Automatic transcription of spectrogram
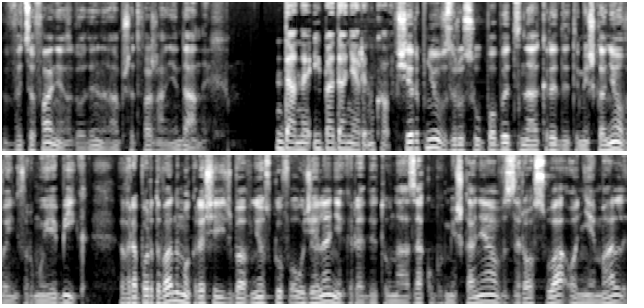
wycofania zgody na przetwarzanie danych. Dane i badania rynkowe. W sierpniu wzrósł popyt na kredyty mieszkaniowe, informuje BIK. W raportowanym okresie liczba wniosków o udzielenie kredytu na zakup mieszkania wzrosła o niemal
